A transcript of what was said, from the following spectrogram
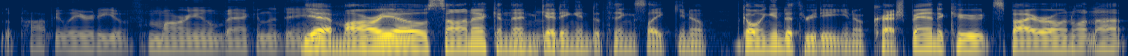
the popularity of Mario back in the day. Yeah, Mario, Sonic, and then Mhm. getting into things like you know going into 3D. You know, Crash Bandicoot, Spyro, and whatnot.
